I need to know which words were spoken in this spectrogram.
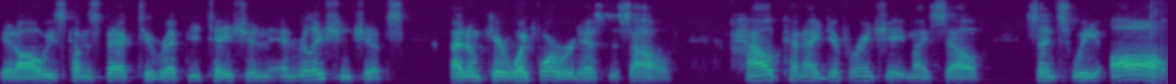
It always comes back to reputation and relationships. I don't care what forward has to solve how can I differentiate myself since we all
